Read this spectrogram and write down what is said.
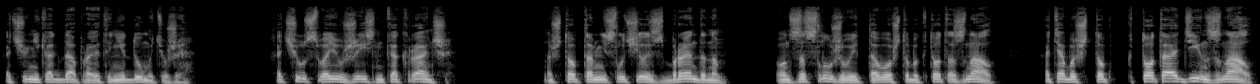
Хочу никогда про это не думать уже. Хочу свою жизнь, как раньше. Но что бы там ни случилось с Брэндоном, он заслуживает того, чтобы кто-то знал, хотя бы чтоб кто-то один знал.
